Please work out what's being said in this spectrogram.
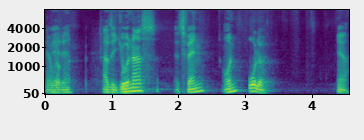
Ja, Wer? Also Jonas, Sven und? Ole. Ja,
